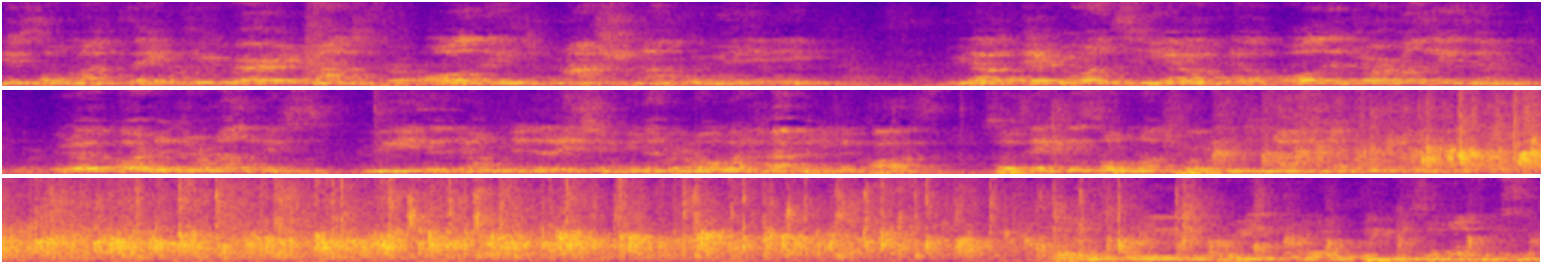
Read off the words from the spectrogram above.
you so much. Thank you very much for all the international community. Without everyone's here, without all the journalism, without all the journalists, we, the young generation, we never know what happened in the past. So thank you so much for the international community. That was really a great job. Thank you so much, Mr.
